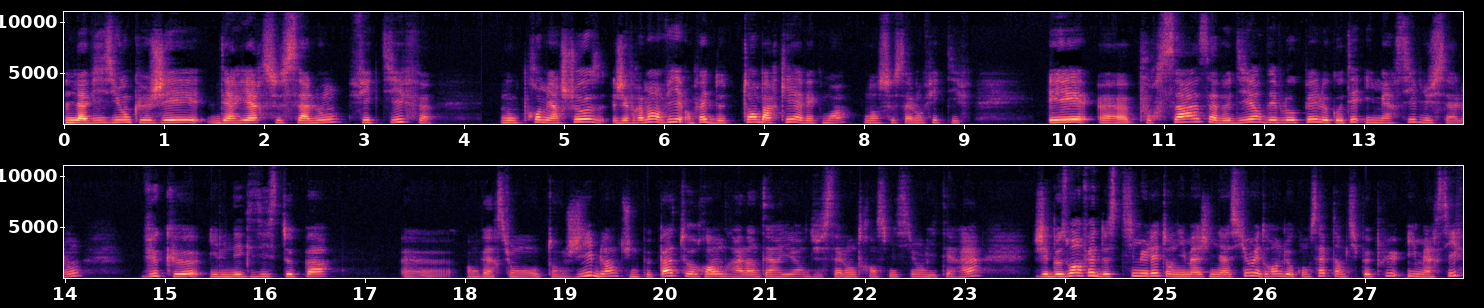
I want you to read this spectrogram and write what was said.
la vision que j'ai derrière ce salon fictif donc première chose, j'ai vraiment envie en fait de t'embarquer avec moi dans ce salon fictif. Et euh, pour ça, ça veut dire développer le côté immersif du salon, vu qu'il n'existe pas euh, en version tangible, hein, tu ne peux pas te rendre à l'intérieur du salon transmission littéraire. J'ai besoin en fait de stimuler ton imagination et de rendre le concept un petit peu plus immersif,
